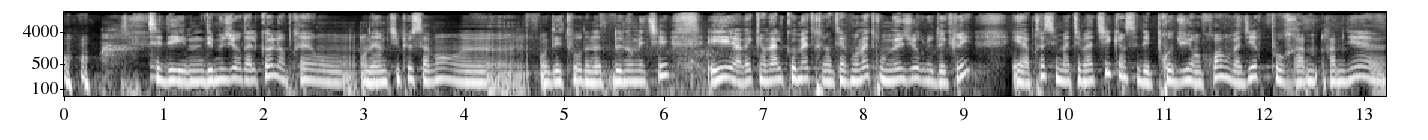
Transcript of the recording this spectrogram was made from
C'est des, des mesures d'alcool. Après, on, on, est un petit peu savant euh, au détour de, notre, de nos métiers. Et avec un alcomètre et un thermomètre, on mesure le degré. Et après, c'est mathématique. Hein, c'est des produits en croix, on va dire, pour ramener, euh,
